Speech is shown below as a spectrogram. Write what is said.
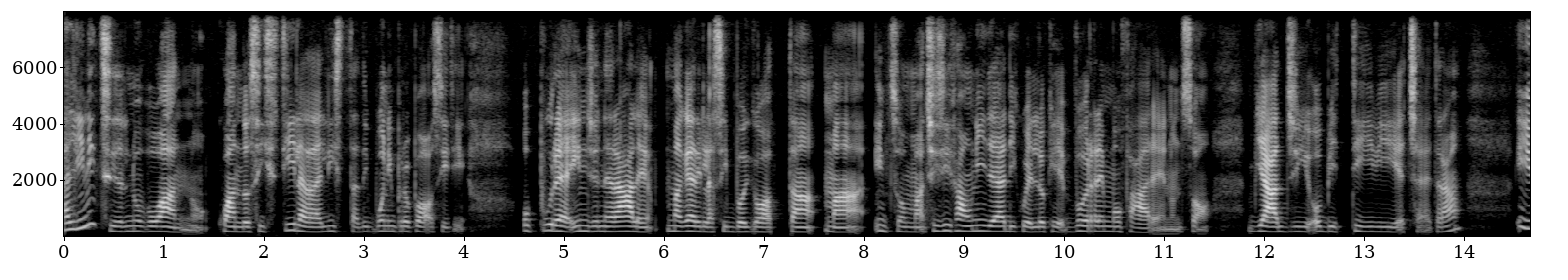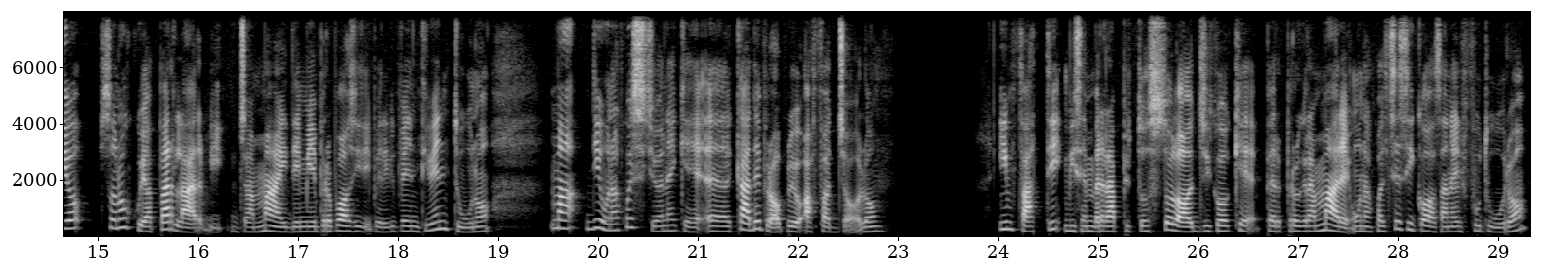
agli inizi del nuovo anno, quando si stila la lista dei buoni propositi, oppure in generale magari la si boicotta, ma insomma ci si fa un'idea di quello che vorremmo fare, non so, viaggi, obiettivi, eccetera, io sono qui a parlarvi giammai dei miei propositi per il 2021, ma di una questione che eh, cade proprio a fagiolo. Infatti vi sembrerà piuttosto logico che per programmare una qualsiasi cosa nel futuro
